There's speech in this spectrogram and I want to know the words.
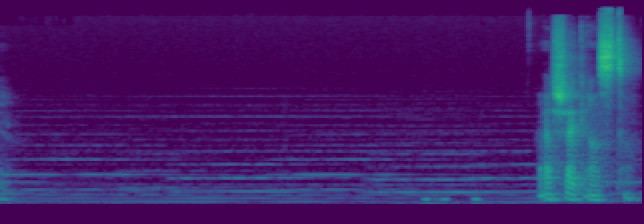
à chaque instant.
